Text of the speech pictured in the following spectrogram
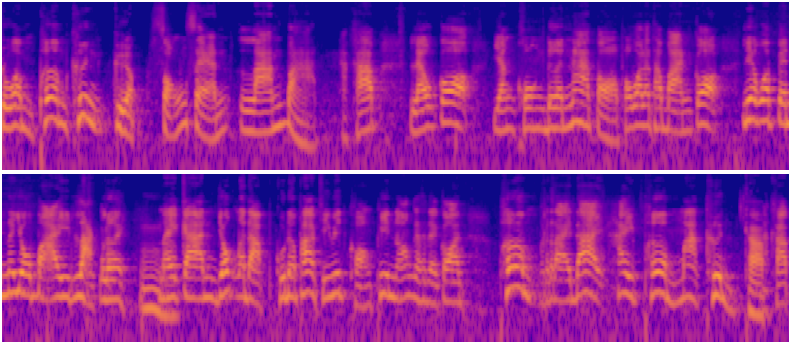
รวมเพิ่มขึ้นเกือบ2แสนล้านบาท นะครับ แล้วก็ยังคงเดินหน้าต่อ เพราะว่ารัฐบาลก็เรียกว่าเป็นนโยบายหลักเลยอืมในการยกระดับคุณภาพชีวิตของพี่น้องเกษตรกร เพิ่มรายได้ให้เพิ่มมากขึ้นครับนะครับ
